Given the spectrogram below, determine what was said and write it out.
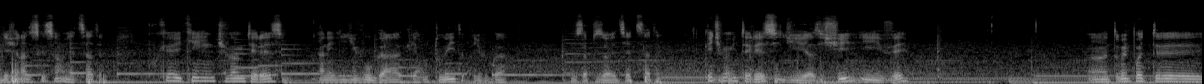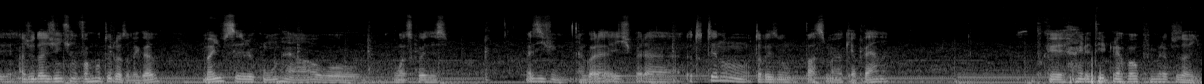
deixar na descrição e etc. Porque aí quem tiver um interesse, além de divulgar, criar um Twitter para divulgar os episódios, etc. Quem tiver um interesse de assistir e ver, uh, também pode ter ajudar a gente na formatura, tá ligado? Mesmo seja com um real ou algumas coisas. Mas enfim, agora é esperar. Eu tô tendo talvez um passo maior que a perna. Porque ainda tem que gravar o primeiro episódio.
